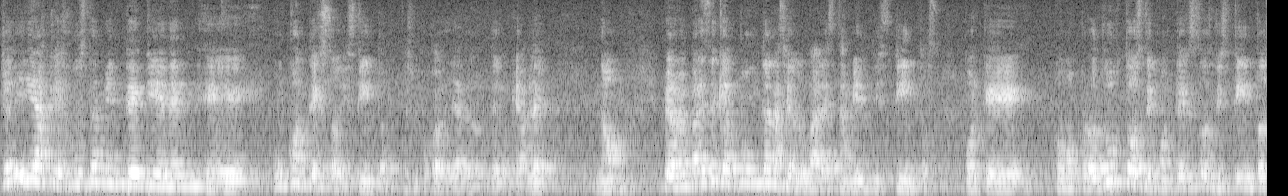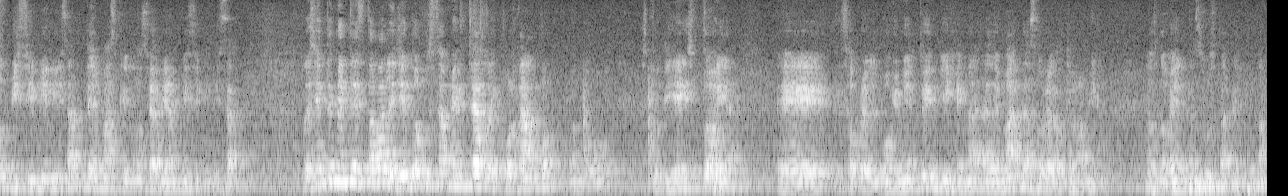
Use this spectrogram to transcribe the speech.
Yo diría que justamente tienen eh, un contexto distinto, es un poco ya de lo, que hablé, ¿no? Pero me parece que apuntan hacia lugares también distintos, porque como productos de contextos distintos visibilizan temas que no se habían visibilizado. Recientemente estaba leyendo justamente, recordando, cuando estudié historia, eh, sobre el movimiento indígena, la demanda sobre la autonomía, los 90 justamente, ¿no?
